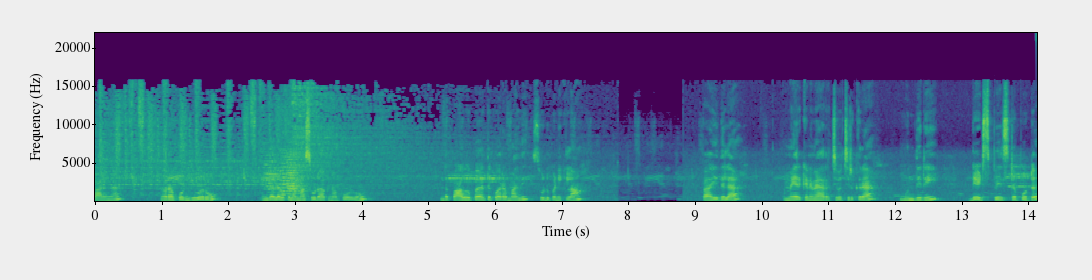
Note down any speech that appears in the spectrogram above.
பாருங்கள் நுர பொங்கி வரும். இந்த அளவுக்கு நம்ம சூடாக்குனா போதும். இந்த பாகு பதத்துக்கு வர மாதிரி சூடு பண்ணிக்கலாம். இப்போ இதில் நம்ம ஏற்கனவே அரைச்சி வச்சுருக்கிற முந்திரி டேட்ஸ் பேஸ்ட்டை போட்டு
